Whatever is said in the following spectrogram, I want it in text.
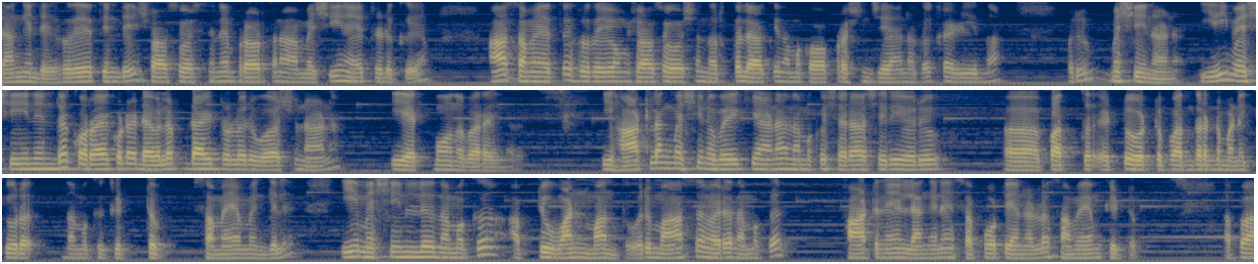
ലങ്ങിന്റെയും ഹൃദയത്തിന്റെയും ശ്വാസകോശത്തിന്റെയും പ്രവർത്തനം ആ മെഷീൻ ഏറ്റെടുക്കുകയും ആ സമയത്ത് ഹൃദയവും ശ്വാസകോശം നിർത്തലാക്കി നമുക്ക് ഓപ്പറേഷൻ ചെയ്യാനൊക്കെ കഴിയുന്ന ഒരു മെഷീനാണ്. ഈ മെഷീനിന്റെ കുറേ കൂടെ ഡെവലപ്ഡ് ആയിട്ടുള്ളൊരു വേർഷനാണ് ഈ എക്മോ എന്ന് പറയുന്നത്. ഈ ഹാർട്ട് ലങ് മെഷീൻ ഉപയോഗിക്കുകയാണെങ്കിൽ നമുക്ക് ശരാശരി ഒരു പത്ത് എട്ട് തൊട്ട് പന്ത്രണ്ട് മണിക്കൂർ നമുക്ക് കിട്ടും സമയമെങ്കിൽ ഈ മെഷീനിൽ നമുക്ക് അപ് ടു വൺ മന്ത് ഒരു മാസം വരെ നമുക്ക് ഹാർട്ടിനെയും ലങ്ങിനെയും സപ്പോർട്ട് ചെയ്യാനുള്ള സമയം കിട്ടും. അപ്പോൾ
